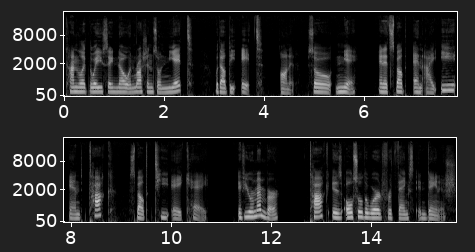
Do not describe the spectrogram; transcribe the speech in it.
kind of like the way you say no in Russian, so niet, without the et on it. So nie and it's spelled N I E, and tak, spelled T A K. If you remember, tak is also the word for thanks in Danish,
